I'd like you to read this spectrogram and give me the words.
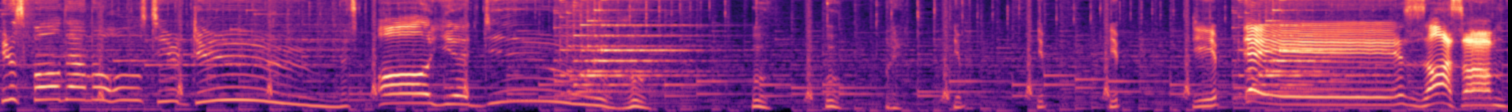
You just fall down the holes to your doom. That's all you do. Ooh. Ooh. Ooh. Okay. Yep. Yep. Yep. Yep. Hey! This is awesome.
